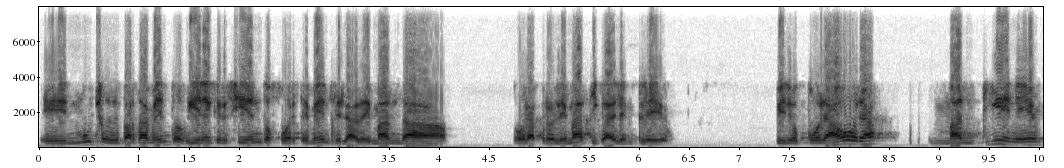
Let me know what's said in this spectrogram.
en muchos departamentos viene creciendo fuertemente la demanda o la problemática del empleo. Pero por ahora mantiene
